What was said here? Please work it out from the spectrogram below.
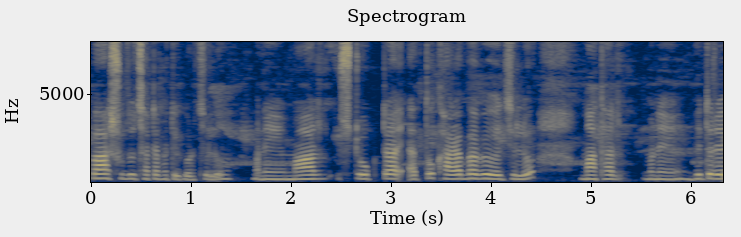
পা শুধু ছাটাফাটি করছিল। মানে মার স্ট্রোকটা এত খারাপভাবে হয়েছিল মাথার মানে ভিতরে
